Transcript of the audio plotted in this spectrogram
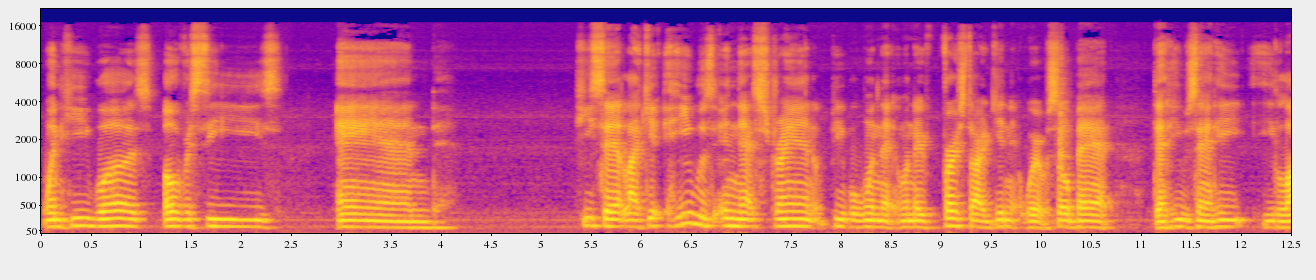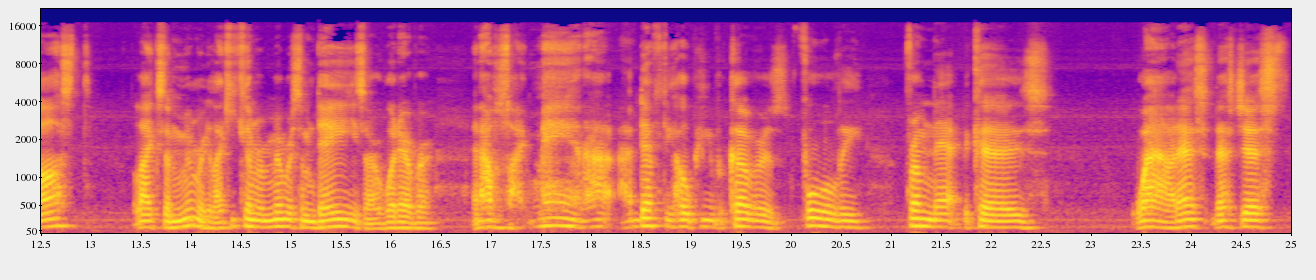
when he was overseas and he said like it, he was in that strand of people when they when they first started getting it where it was so bad that he was saying he he lost like some memory like he couldn't remember some days or whatever. And I was like man I, I definitely hope he recovers fully from that because wow that's that's just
